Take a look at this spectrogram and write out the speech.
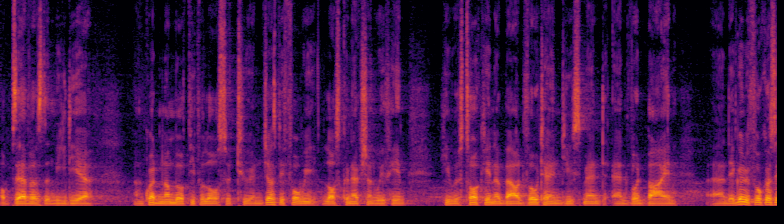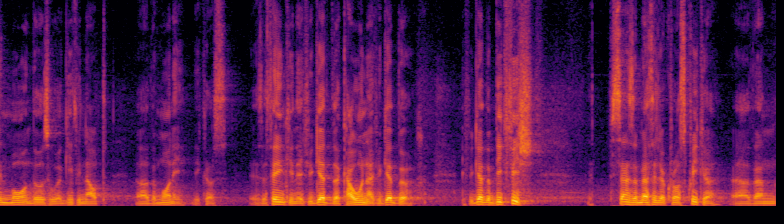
observers, the media, and quite a number of people also too. And just before we lost connection with him, he was talking about voter inducement and vote buying. And they're going to be focusing more on those who are giving out uh, the money because it's a thinking that if you get the kauna, if you get the, if you get the big fish, sends a message across quicker uh, than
